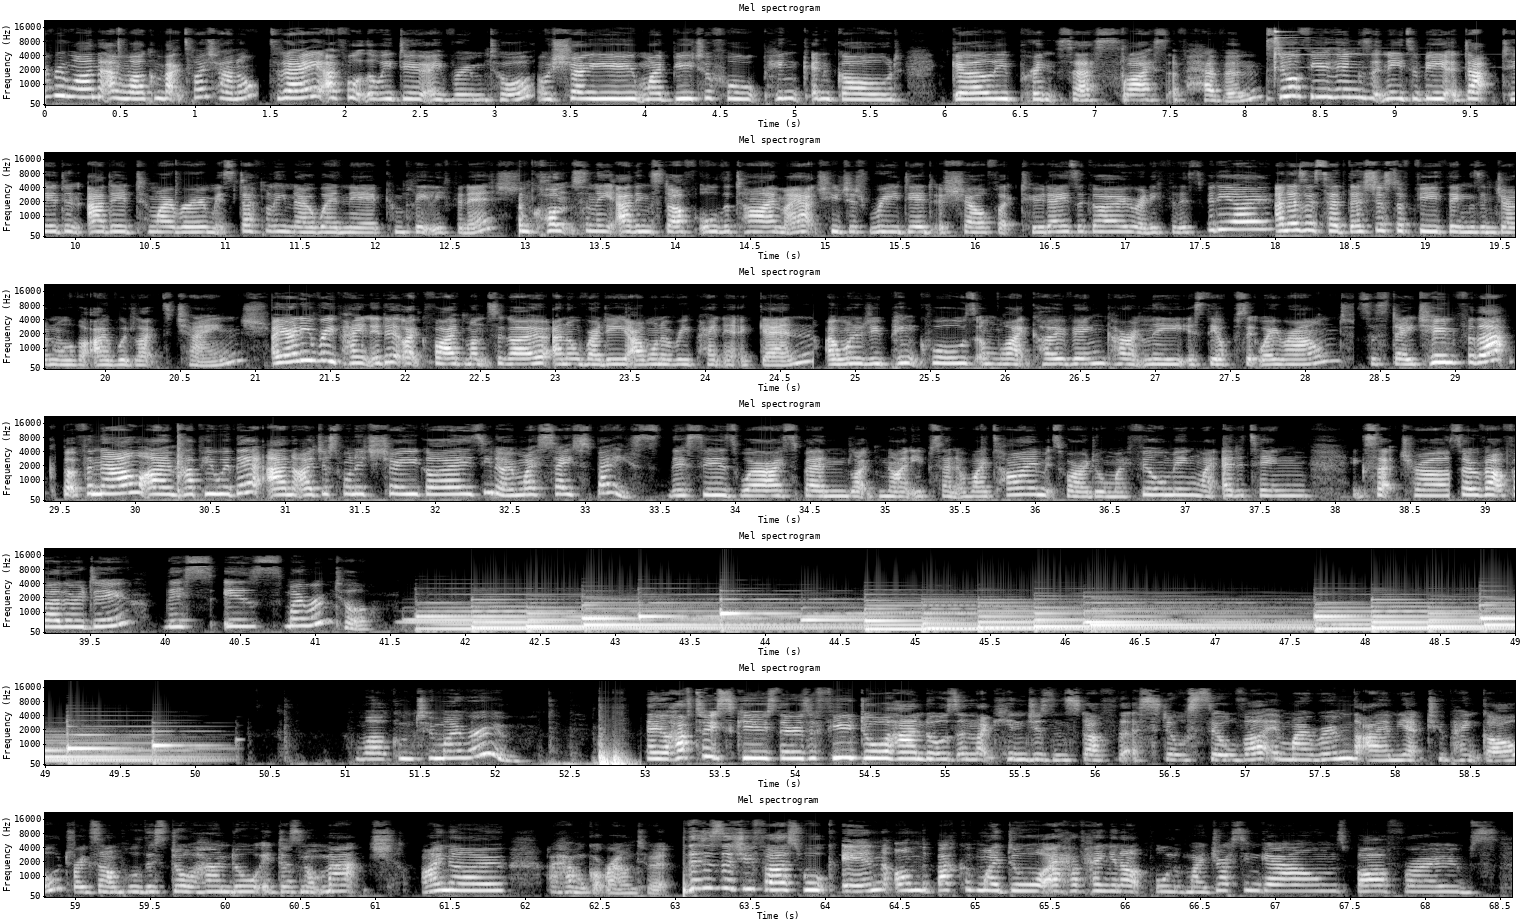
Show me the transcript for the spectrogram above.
every everyone and welcome back to my channel. Today I thought that we'd do a room tour. I'll show you my beautiful pink and gold girly princess slice of heaven. Still a few things that need to be adapted and added to my room. It's definitely nowhere near completely finished. I'm constantly adding stuff all the time. I actually just redid a shelf like two days ago ready for this video. And as I said, there's just a few things in general that I would like to change. I only repainted it like five months ago and already I want to repaint it again. I want to do pink walls and white coving. Currently it's the opposite way around. So stay tuned for that. But for now I'm happy with it and I just wanted to show you guys, you know, my safe space. This is where I spend like 90% of my time. It's where I do all my filming, my editing, etc. So without further ado, this is my room tour. Welcome to my room. Now you'll have to excuse there is a few door handles and like hinges and stuff that are still silver in my room that I am yet to paint gold. For example this door handle it does not match. I know I haven't got round to it. This is as you first walk in. On the back of my door I have hanging up all of my dressing gowns, bathrobes,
